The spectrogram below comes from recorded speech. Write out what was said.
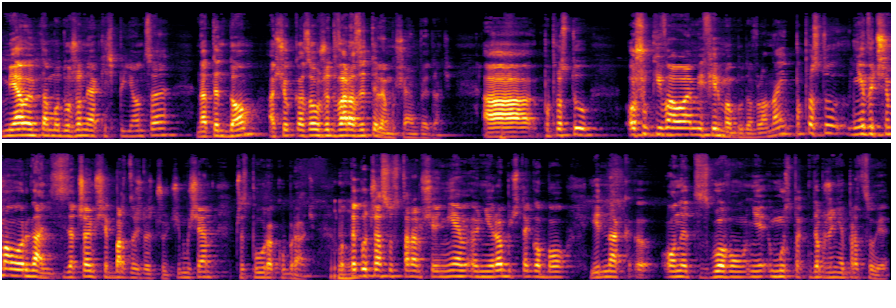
miałem tam odłożone jakieś pieniądze na ten dom, a się okazało, że dwa razy tyle musiałem wydać. A po prostu oszukiwała mnie firma budowlana i po prostu nie wytrzymał organizm i zacząłem się bardzo źle czuć i musiałem przez pół roku brać. Od tego czasu staram się nie, nie robić tego, bo jednak e, one z głową, nie, mózg tak dobrze nie pracuje.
